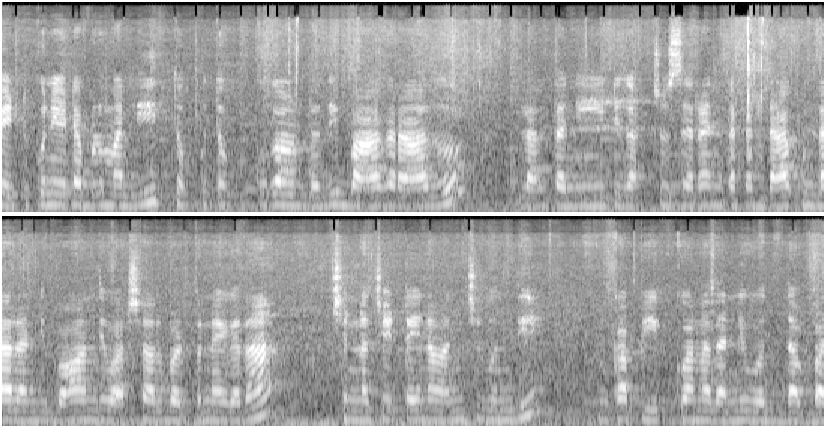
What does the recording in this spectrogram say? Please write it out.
పెట్టుకునేటప్పుడు మళ్ళీ తొక్కు తొక్కుగా ఉంటుంది బాగా రాదు. ఇలా అంత నీట్గా చూసారా ఇంత పెద్ద ఉండాలండి. బాగుంది వర్షాలు పడుతున్నాయి కదా. చిన్న చెట్టు అయినా మంచిగా ఉంది. ఇంకా పీక్కున్నదండి వద్దబ్బా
